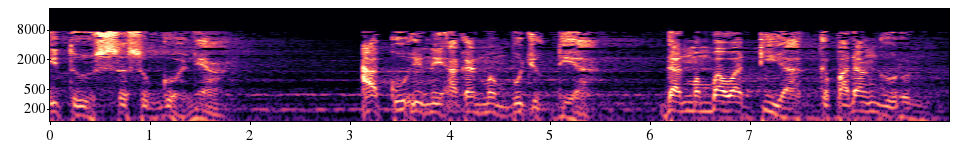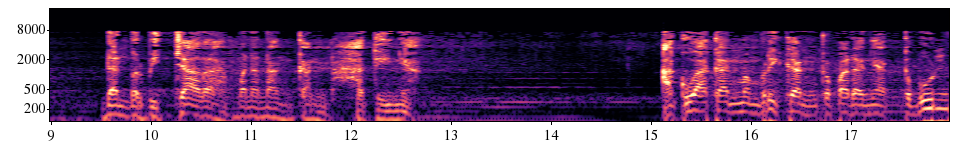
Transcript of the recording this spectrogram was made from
itu sesungguhnya, Aku ini akan membujuk dia dan membawa dia ke padang gurun dan berbicara menenangkan hatinya. Aku akan memberikan kepadanya kebun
